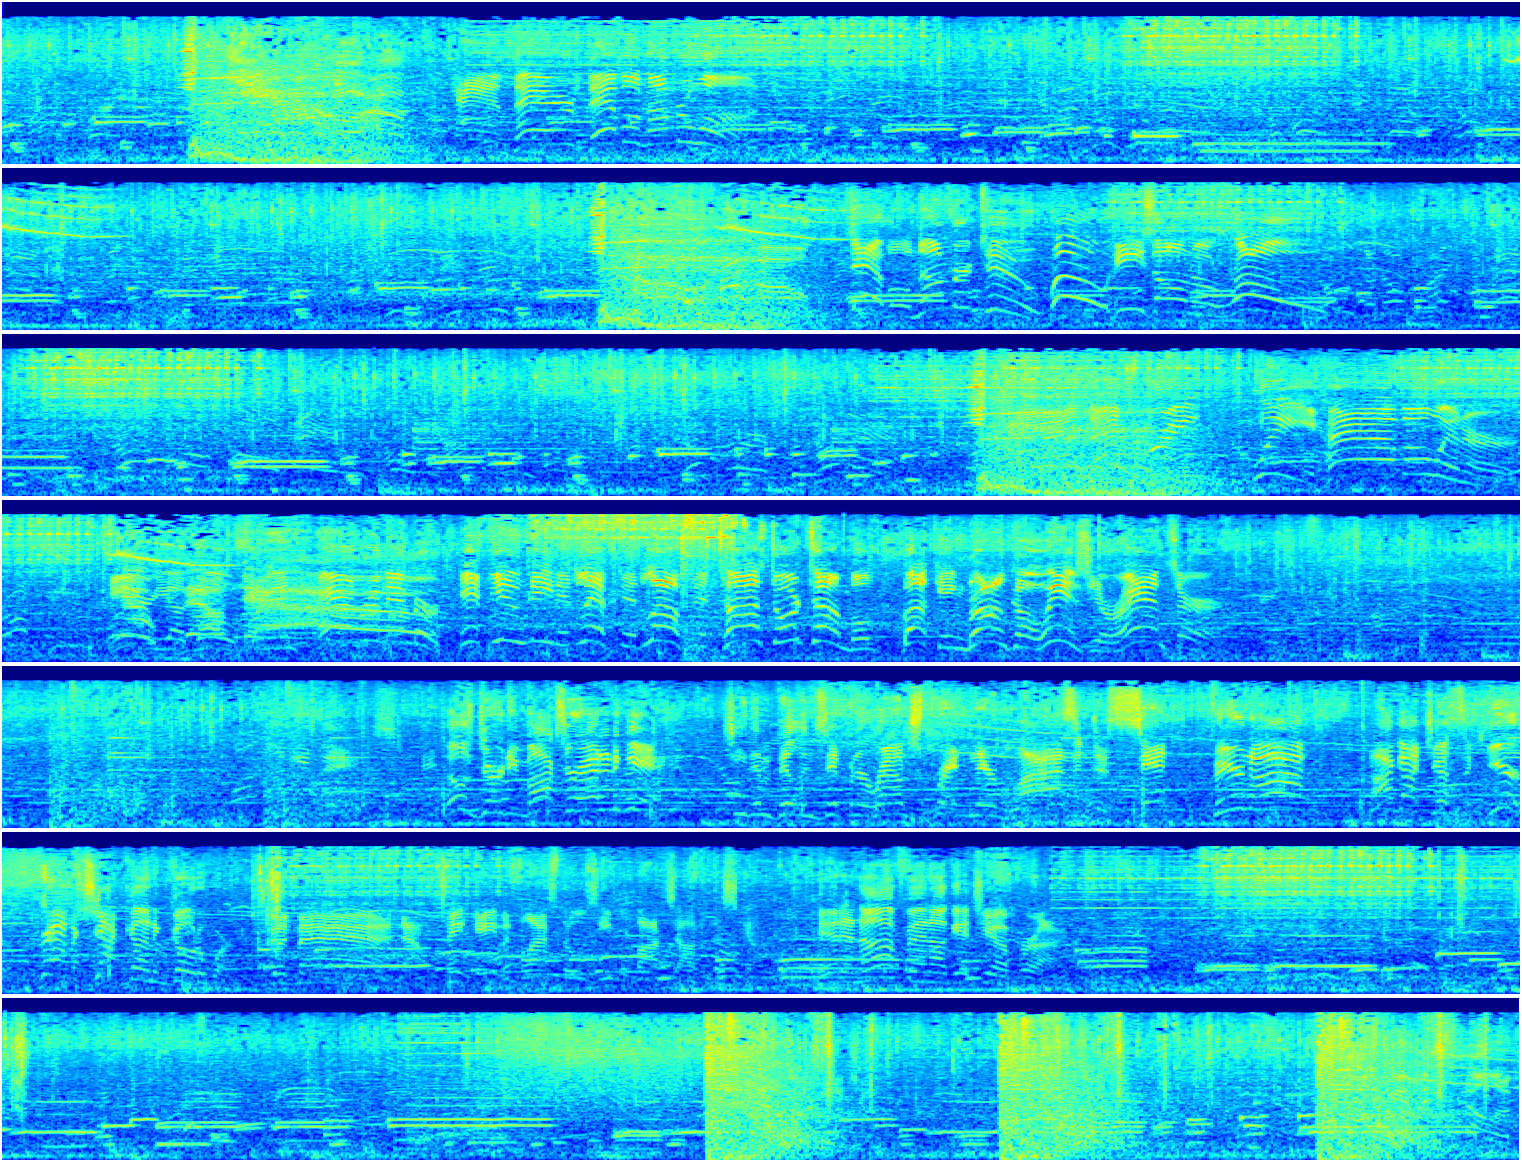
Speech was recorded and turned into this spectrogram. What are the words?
Bronco is your answer. Those dirty Vox are at it again. See them villains zipping around, spreading their lies and dissent? Fear not! I got you secure. Grab a shotgun and go to work. Good man. Now take aim and blast those evil Vox out of the sky. Hit enough and I'll get you a prize.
